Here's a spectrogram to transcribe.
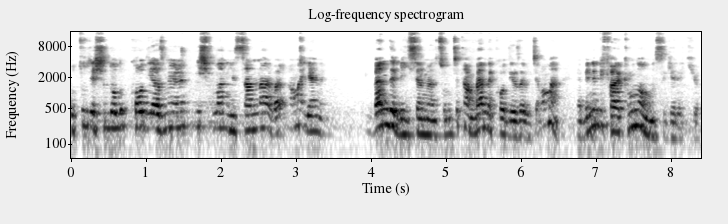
30 yaşında olup kod yazmayı öğrenip iş bulan insanlar var ama yani ben de bilgisayar mühendisi olunca tamam ben de kod yazabileceğim ama ya benim bir farkımın olması gerekiyor.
